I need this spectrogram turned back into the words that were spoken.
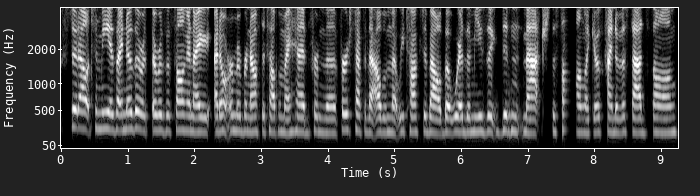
stood out to me is I know there there was a song and I I don't remember now off the top of my head from the first half of the album that we talked about, but where the music didn't match the song, like it was kind of a sad song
